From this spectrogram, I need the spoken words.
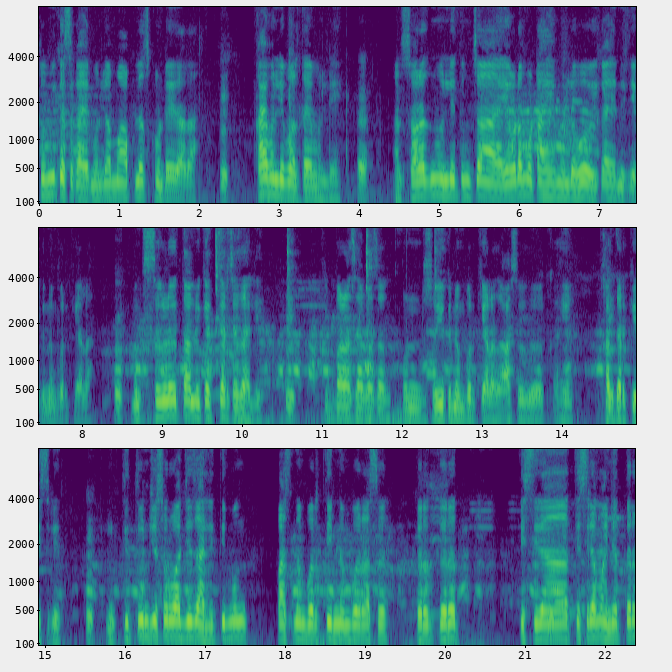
तुम्ही कसं काय म्हणलं मग आपलंच खोंड आहे दादा. काय म्हणले बोलताय म्हणले हं. आणि स्वराज म्हणले तुमचा एवढा मोठा आहे म्हणलं हो ही काय यांनी एक नंबर केला. मग सगळं तालुक्यात चर्चा झाली हं. की बाळासाहेबाचा कोण एक नंबर केला असं हे खासदार केसरीत हं. मग तिथून जी सुरुवात जी झाली ती मग पाच नंबर तीन नंबर असं करत करत तिसऱ्या तिसऱ्या महिन्यात तर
